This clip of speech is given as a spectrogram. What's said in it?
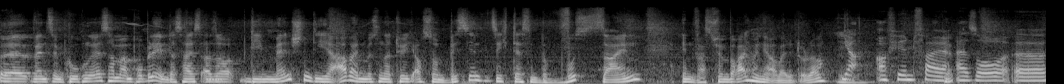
äh, wenn es im Kuchen ist, haben wir ein Problem. Das heißt also, die Menschen, die hier arbeiten, müssen natürlich auch so ein bisschen sich dessen bewusst sein, in was für einem Bereich man hier arbeitet, oder? Ja, auf jeden Fall. Ja. Also äh,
